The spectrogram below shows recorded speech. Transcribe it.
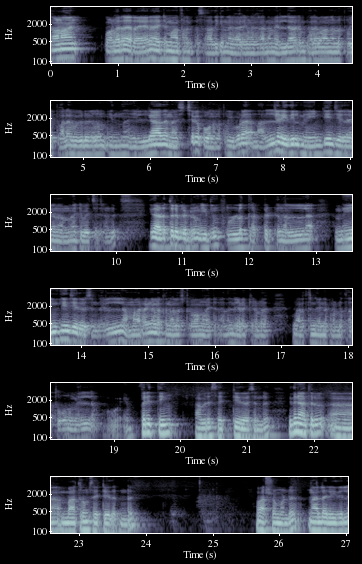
കാണാൻ വളരെ റയറായിട്ട് മാത്രം ഇപ്പോൾ സാധിക്കുന്ന കാര്യങ്ങൾ കാരണം എല്ലാവരും പല ഭാഗങ്ങളിൽ പോയി പല വീടുകളും ഇന്ന് ഇല്ലാതെ നശിച്ചൊക്കെ പോകുന്നുണ്ട്. അപ്പോൾ ഇവിടെ നല്ല രീതിയിൽ മെയിന്റെയിൻ ചെയ്ത് അതിനെ നന്നായിട്ട് വെച്ചിട്ടുണ്ട്. ഇത് അടുത്തൊരു ബെഡ്റൂം ഇതും ഫുള്ള് തട്ടിട്ട് നല്ല മെയിന്റെയിൻ ചെയ്ത് വെച്ചിട്ടുണ്ട്. എല്ലാ മരങ്ങളൊക്കെ നല്ല സ്ട്രോങ് ആയിട്ട് അതിന്റെ ഇടയ്ക്ക് അവിടെ മരത്തിന്റെ തന്നെ പണ്ടത്തെ ആ തൂണും എല്ലാം. എവറിത്തിങ് അവർ സെറ്റ് ചെയ്ത് വെച്ചിട്ടുണ്ട്. ഇതിനകത്തൊരു ബാത്റൂം സെറ്റ് ചെയ്തിട്ടുണ്ട്. വാഷ്റൂമുണ്ട് നല്ല രീതിയിൽ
